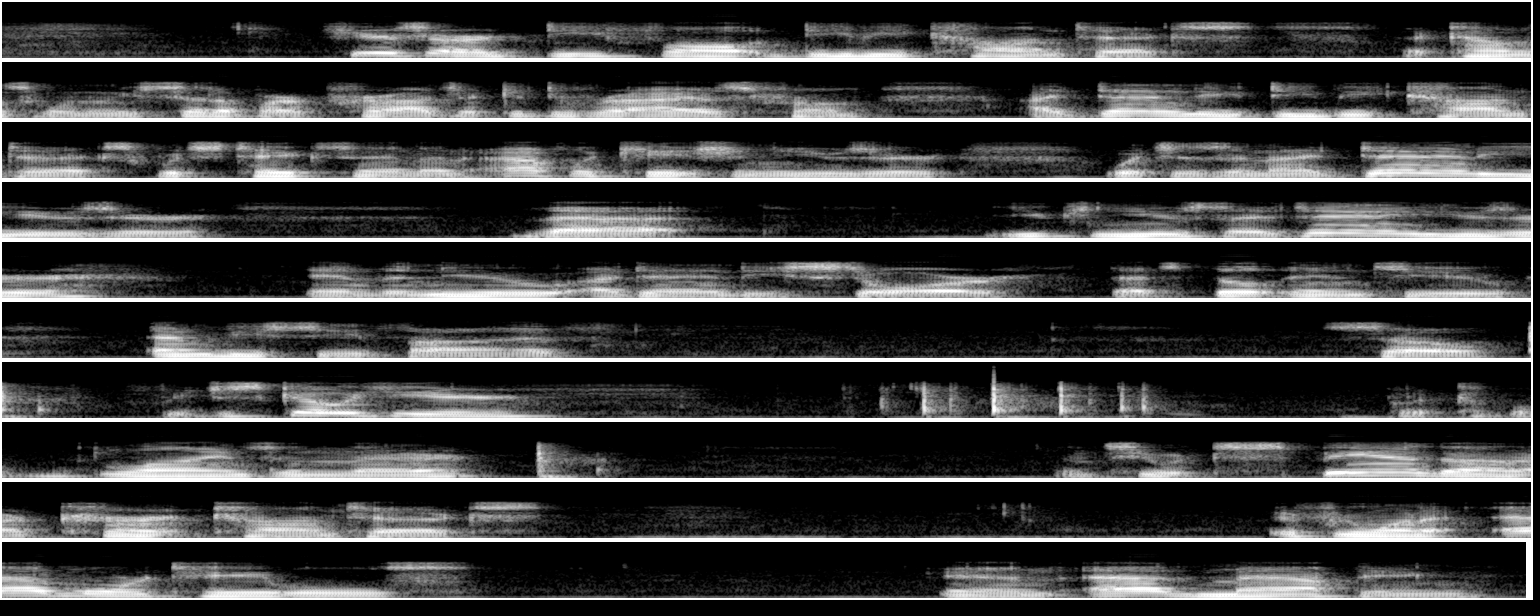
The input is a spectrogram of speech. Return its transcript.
here's our default DB context that comes when we set up our project. It derives from identity DB context, which takes in an application user, which is an identity user that you can use the identity user in the new identity store that's built into MVC5. So if we just go here, put a couple lines in there, and to expand on our current context, if we want to add more tables and add mapping,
